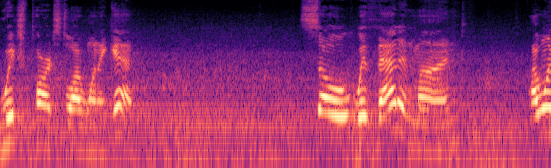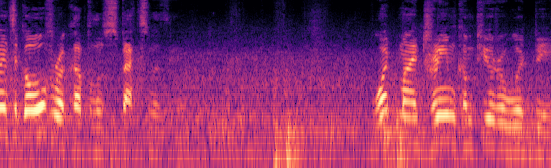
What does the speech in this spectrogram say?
which parts do I want to get. So, with that in mind, I wanted to go over a couple of specs with you. What my dream computer would be.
